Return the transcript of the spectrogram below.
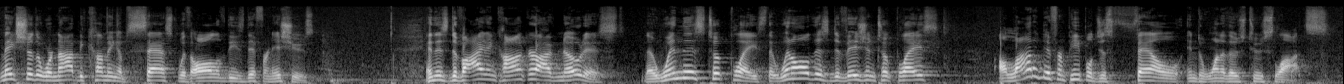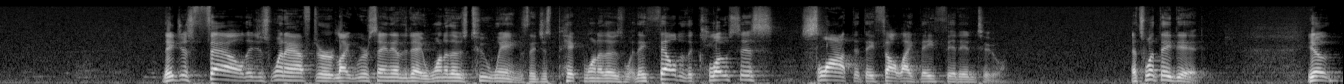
make sure that we're not becoming obsessed with all of these different issues. And this divide and conquer, I've noticed that when this took place, that when all this division took place, a lot of different people just fell into one of those two slots. They just fell. They just went after, like we were saying the other day, one of those two wings. They just picked one of those. They fell to the closest slot that they felt like they fit into. That's what they did. You know,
